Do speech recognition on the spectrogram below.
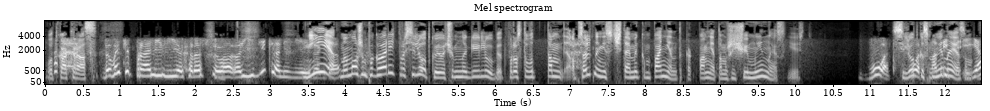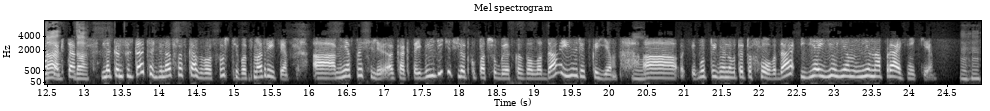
вот как раз. Давайте про оливье, хорошо. А едите оливье? Нет, мы можем поговорить про селедку, ее очень многие любят. Просто вот там абсолютно несочетаемые компоненты, как по мне. Там же еще и майонез есть. Вот. Селедка вот, с смотрите, майонезом. Я да, как-то да. на консультации один раз рассказывала. Слушайте, вот смотрите, а, меня спросили а, как-то, вы едите селедку под шубу? Я сказала, да, и редко ем. Угу. А, вот именно вот это слово, да, и я ее ем не на празднике. Угу.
